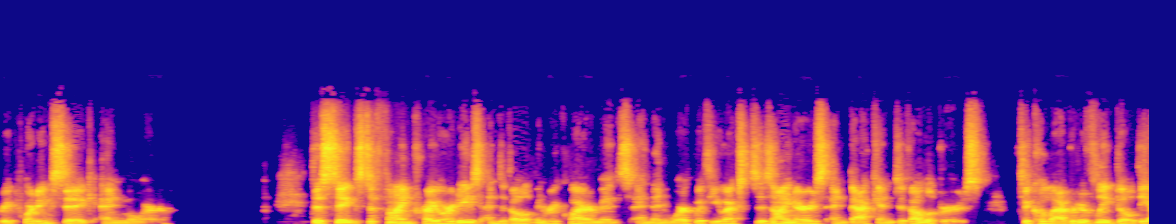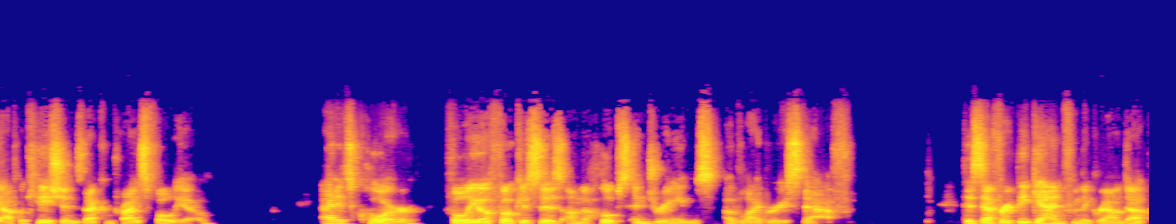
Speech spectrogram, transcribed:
reporting SIG, and more. The SIGs define priorities and development requirements and then work with UX designers and backend developers to collaboratively build the applications that comprise Folio. At its core, Folio focuses on the hopes and dreams of library staff. This effort began from the ground up,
